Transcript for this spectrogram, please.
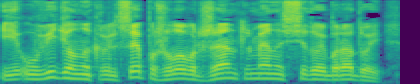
и увидел на крыльце пожилого джентльмена с седой бородой —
